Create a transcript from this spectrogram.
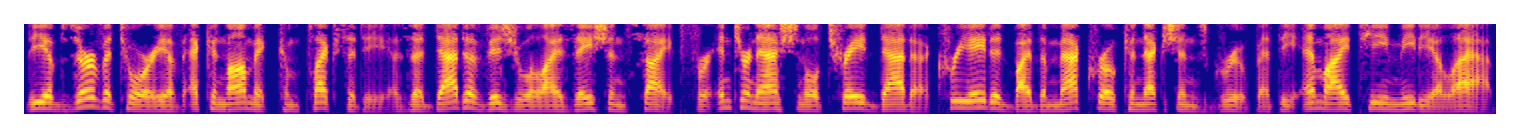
The Observatory of Economic Complexity is a data visualization site for international trade data created by the Macro Connections Group at the MIT Media Lab.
